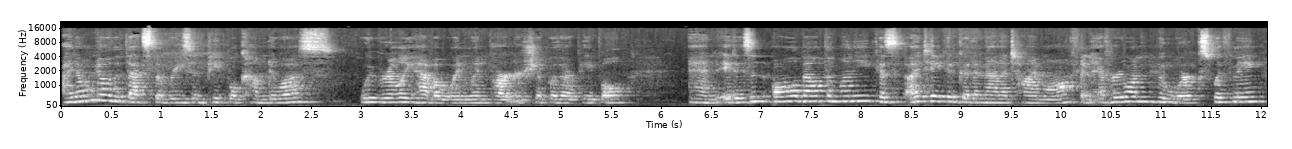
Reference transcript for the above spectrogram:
I don't know that that's the reason people come to us. We really have a win win partnership with our people, and it isn't all about the money because I take a good amount of time off, and everyone who works with me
